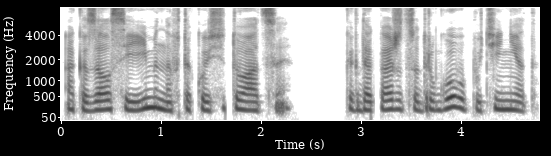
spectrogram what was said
оказался именно в такой ситуации, когда, кажется, другого пути нет.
